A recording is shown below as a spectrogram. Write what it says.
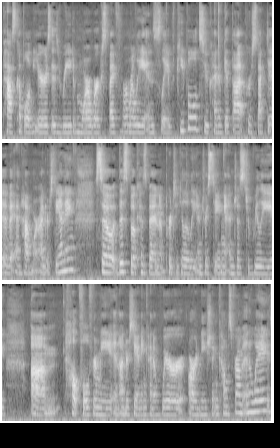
past couple of years is read more works by formerly enslaved people to kind of get that perspective and have more understanding. So, this book has been particularly interesting and just really um, helpful for me in understanding kind of where our nation comes from in a way.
